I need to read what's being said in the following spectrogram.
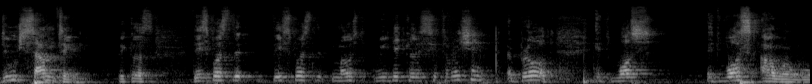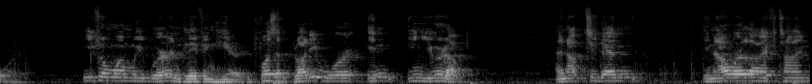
do something because this was the this was the most ridiculous situation abroad. It was it was our war, even when we weren't living here. It was a bloody war in in Europe, and up to then, in our lifetime,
